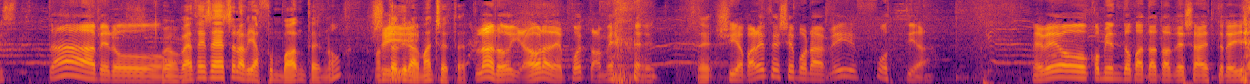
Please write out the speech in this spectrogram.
Está, pero. Bueno, me parece que ese se lo había zumbado antes, ¿no? Sí. Antes de ir al Manchester. Claro, y ahora después también. Sí. si aparece ese por aquí, hostia. Me veo comiendo patatas de esa estrella.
